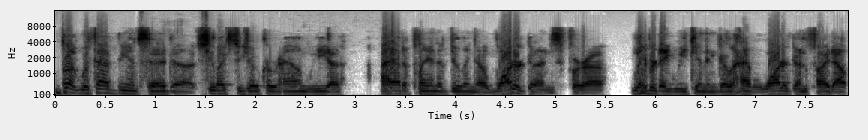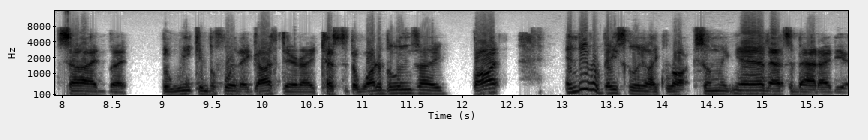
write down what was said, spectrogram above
But with that being said, uh, she likes to joke around. We, uh, I had a plan of doing uh, water guns for uh, Labor Day weekend and go have a water gun fight outside. But the weekend before they got there, I tested the water balloons I bought, and they were basically like rocks. So I'm like, yeah, that's a bad idea.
